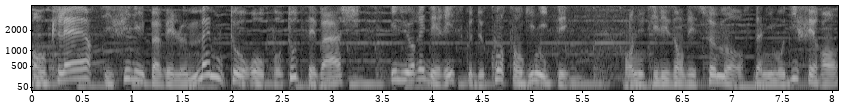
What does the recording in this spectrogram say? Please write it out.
En clair, si Philippe avait le même taureau pour toutes ses vaches, il y aurait des risques de consanguinité. En utilisant des semences d'animaux différents,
